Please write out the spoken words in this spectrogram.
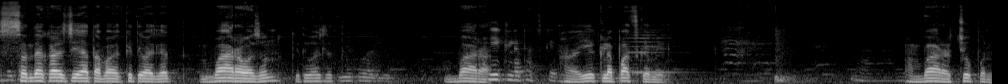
संध्याकाळचे आता बघा किती वाजल्यात? बारा वाजून किती वाजल्यात? बारा. हा एकला पाच कमी. हा, बारा चोपन्न.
